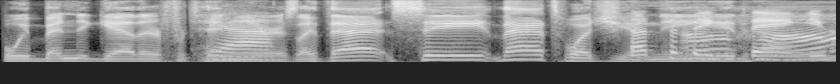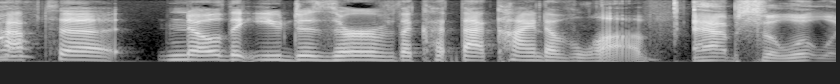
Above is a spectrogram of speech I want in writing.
but we've been together for 10 Yeah. years. Like that, see, that's what you That's need. a big thing. You have to know that you deserve the that kind of love. Absolutely.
